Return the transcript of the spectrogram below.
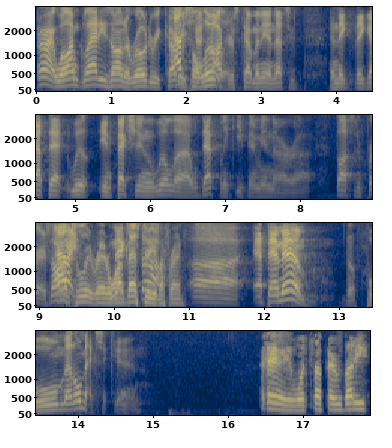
All right. Well, I'm glad he's on the road to recovery. He's got Absolutely. doctors coming in. That's and they they got that will, infection. We'll uh, we'll definitely keep him in our uh, thoughts and prayers. All right. Absolutely, Raider One. Next Best to you, my friend. Uh, FMM, the Full Metal Mexican. Hey, what's up, everybody?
